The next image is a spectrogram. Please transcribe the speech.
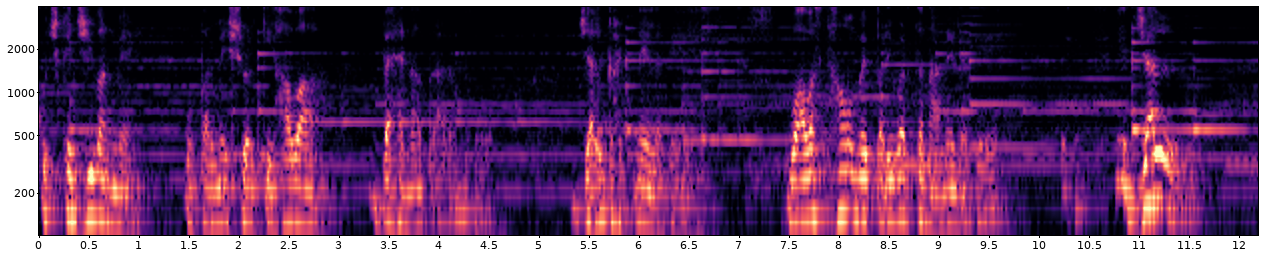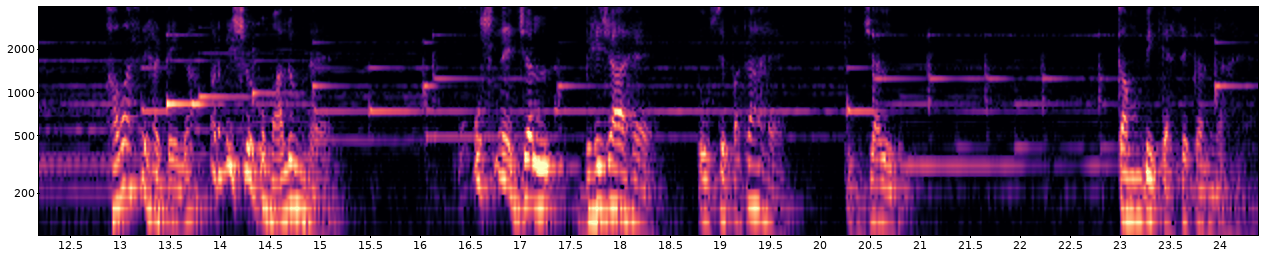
कुछ के जीवन में वो परमेश्वर की हवा बहना प्रारंभ हो। जल घटने लगे, वो अवस्थाओं में परिवर्तन आने लगे। ये जल हवा से हटेगा, परमेश्वर को मालूम है। उसने जल भेजा है तो उसे पता है कि जल कम भी कैसे करना है।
